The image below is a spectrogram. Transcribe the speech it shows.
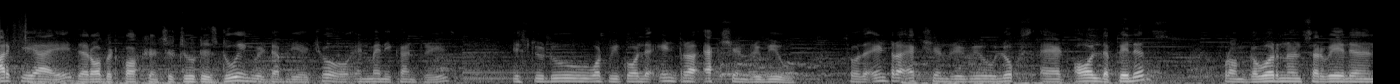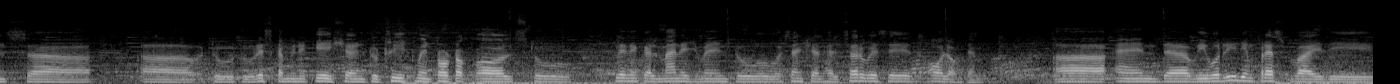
RKI, the Robert Koch Institute, is doing with WHO in many countries is to do what we call the intra-action review. So the intra-action review looks at all the pillars from governance, surveillance, uh, uh, to, to risk communication, to treatment protocols, to clinical management, to essential health services, all of them. Uh, and uh, we were really impressed by the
